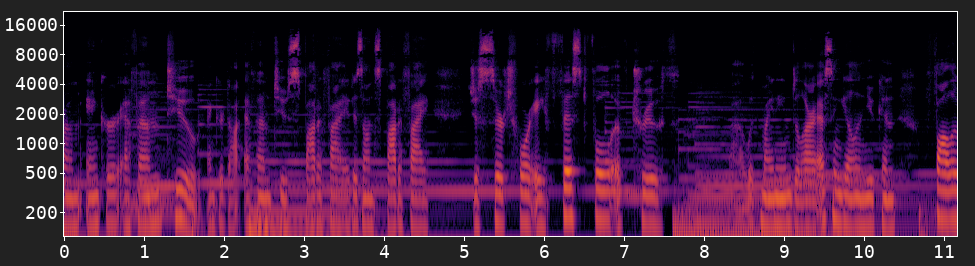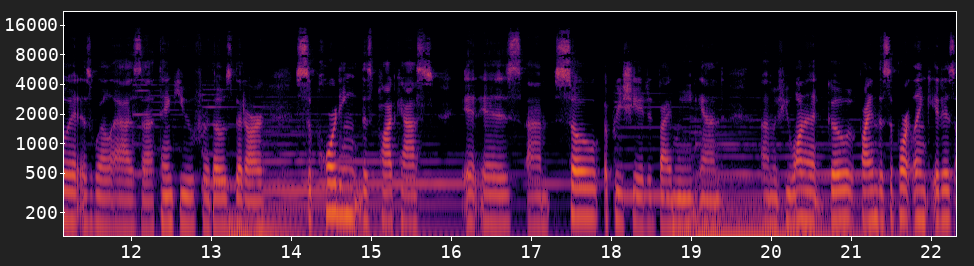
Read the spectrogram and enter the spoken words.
from Anchor FM to Anchor.fm to Spotify. It is on Spotify. Just search for a fistful of truth uh, with my name, Dilara Esengil, and you can follow it as well as uh, thank you for those that are supporting this podcast. It is um, so appreciated by me. And um, if you want to go find the support link, it is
